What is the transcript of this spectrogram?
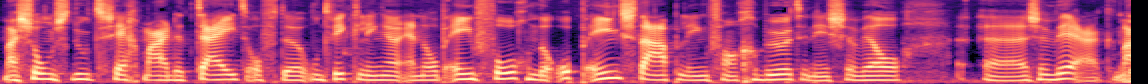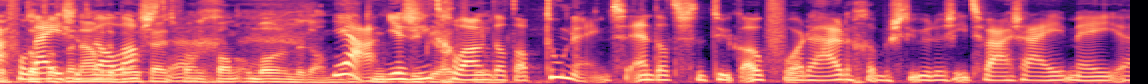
Maar soms doet zeg maar de tijd of de ontwikkelingen en de opeenvolgende opeenstapeling van gebeurtenissen wel eh, zijn werk. Maar Dat- voor dat mij is het wel lastig. Van, van omwonenden dan. Ja, je ziet gewoon dat dat toeneemt. En dat is natuurlijk ook voor de huidige bestuurders iets waar zij mee eh,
